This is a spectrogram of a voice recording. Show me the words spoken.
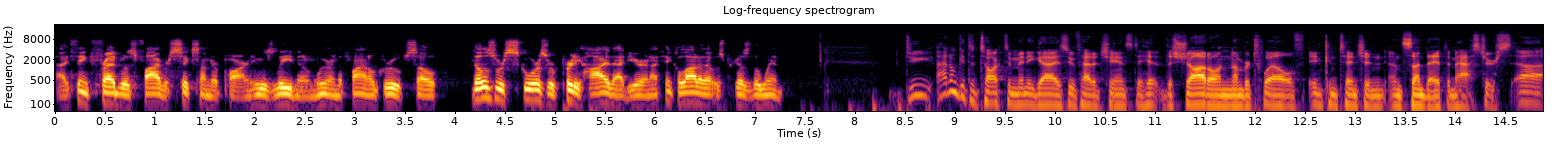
I think Fred was five or six under par, and he was leading, and we were in the final group. So those were scores were pretty high that year, and I think a lot of that was because of the wind Do you, I don't get to talk to many guys who've had a chance to hit the shot on number twelve in contention on Sunday at the Masters. Uh,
